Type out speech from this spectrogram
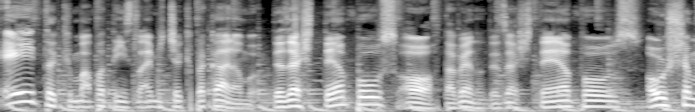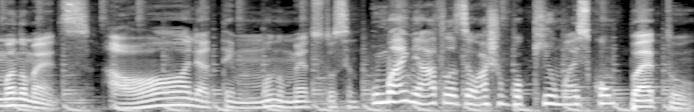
Eita, que o mapa tem Slime Chuck pra caramba. Desert Temples, ó, tá vendo? Desert Temples. Ocean Monuments. Ah, olha, tem monumentos, tô sendo... O Mine Atlas eu acho um pouquinho mais completo.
